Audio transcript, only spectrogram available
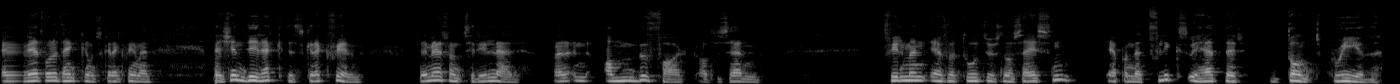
Jeg vet hva du tenker om skrekkfilmen. Det er ikke en direkte skrekkfilm. Det er mer sånn thriller. Og en- en anbefalt at du ser den. Filmen er fra 2016, er på Netflix og heter Don't Breathe.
